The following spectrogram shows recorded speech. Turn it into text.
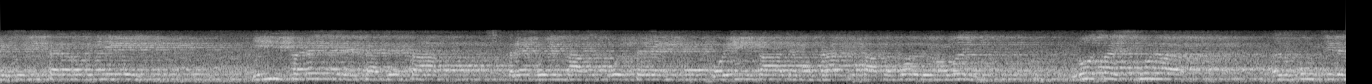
președintele României, indiferent ce este acesta, trebuie să asculte voința democratică a poporului român, nu să-și spună în funcție de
